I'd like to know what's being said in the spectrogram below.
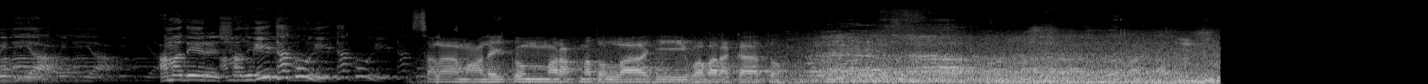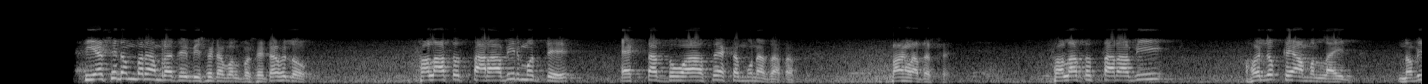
মিডিয়া। আমাদের সঙ্গেই থাকুন। আসসালামু আলাইকুম রহমতুল্লাহি নম্বরে আমরা যে বিষয়টা বলব, সেটা হলো সলাত তারাবির মধ্যে একটা দোয়া আছে, একটা মুনাজাত আছে বাংলাদেশে। সলাত তারাবি হইল কেয়ামুল্লাইল নবী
